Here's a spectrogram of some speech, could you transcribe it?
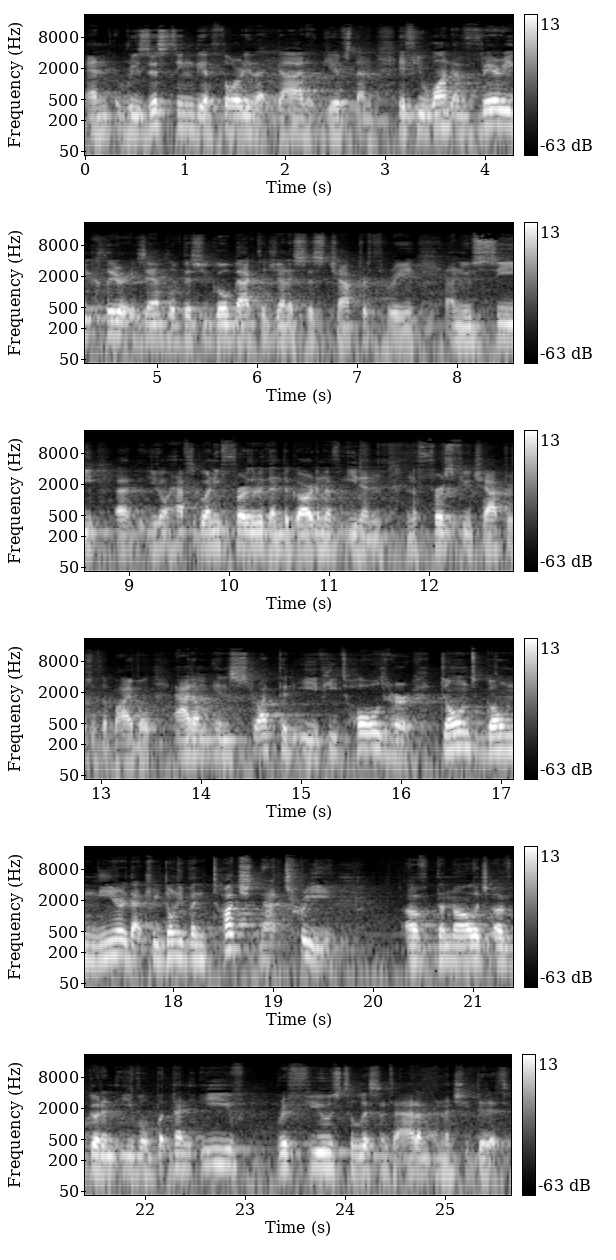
and resisting the authority that God gives them. If you want a very clear example of this, you go back to Genesis chapter 3 and you see, uh, you don't have to go any further than the Garden of Eden in the first few chapters of the Bible. Adam instructed Eve, he told her, Don't go near that tree, don't even touch that tree of the knowledge of good and evil. But then Eve refused to listen to Adam and then she did it.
